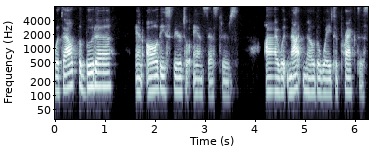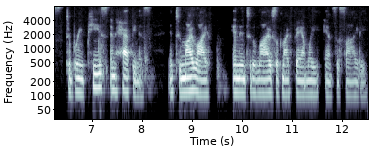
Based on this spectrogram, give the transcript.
Without the Buddha and all these spiritual ancestors, I would not know the way to practice to bring peace and happiness into my life and into the lives of my family and society.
